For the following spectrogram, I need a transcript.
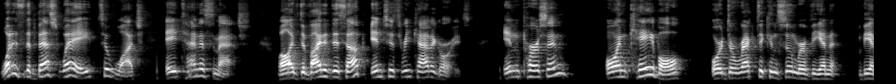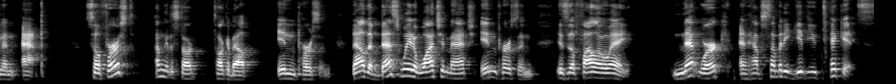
What is the best way to watch a tennis match? Well, I've divided this up into three categories in person, on cable, or direct to consumer via an, via an app. So, first, I'm going to start talk about in person. Now, the best way to watch a match in person is the following way network and have somebody give you tickets.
